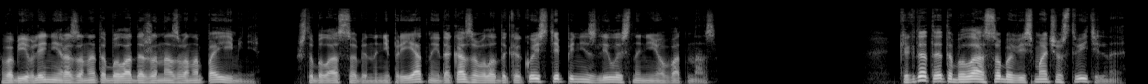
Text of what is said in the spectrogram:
В объявлении Розанетта была даже названа по имени, что было особенно неприятно и доказывало, до какой степени злилась на нее Ватназ. Когда-то это была особо весьма чувствительная,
